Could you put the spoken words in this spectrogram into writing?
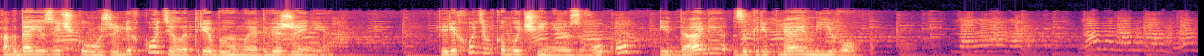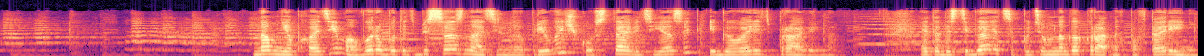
Когда язычку уже легко делать требуемые движения, переходим к обучению звуку и далее закрепляем его. Нам необходимо выработать бессознательную привычку ставить язык и говорить правильно. Это достигается путем многократных повторений,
